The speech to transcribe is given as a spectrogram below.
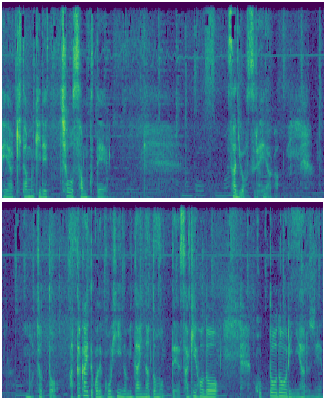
部屋北向きで超寒くて作業する部屋が。もうちょっとあったかいとこでコーヒー飲みたいなと思って先ほど骨董通りにあるね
